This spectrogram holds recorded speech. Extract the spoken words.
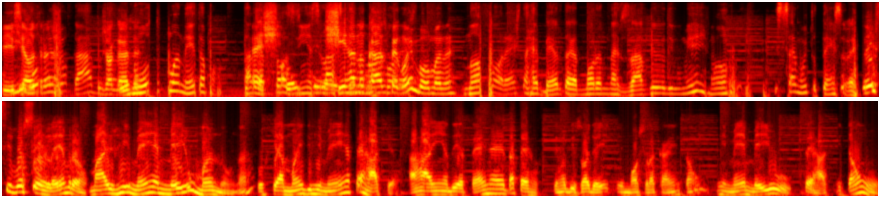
Isso, e e o a outro outra jogado, jogada. num outro planeta, pô. Tá É, sozinha, se lascando Xirra, no caso, pegou em floresta. bomba, né? Numa floresta rebelde, tá morando nas árvores, eu digo, meu irmão, isso é muito tenso, velho. Não sei se vocês lembram, mas He-Man é meio humano, né? Porque a mãe de He-Man é terráquea. A rainha de Eterna é da Terra. Tem um episódio aí que mostra ela caindo. Então, He-Man é meio terráqueo. Então,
